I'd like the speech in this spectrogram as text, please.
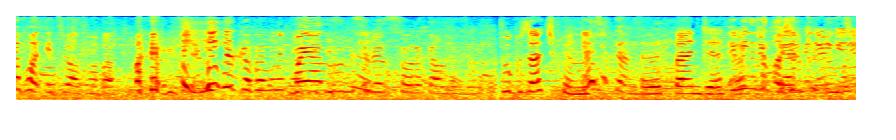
defa etrafıma bak. İlk kafamı bayağı uzun bir süre sonra kaldırdım. Çok güzel çıkıyorsunuz. Gerçekten mi? Evet bence. Eminim çok aşırı kırmızı.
